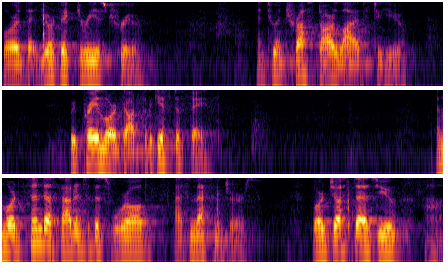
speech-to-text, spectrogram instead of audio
Lord, that your victory is true and to entrust our lives to you. We pray, Lord God, for the gift of faith. And Lord, send us out into this world as messengers Lord, just as you uh,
